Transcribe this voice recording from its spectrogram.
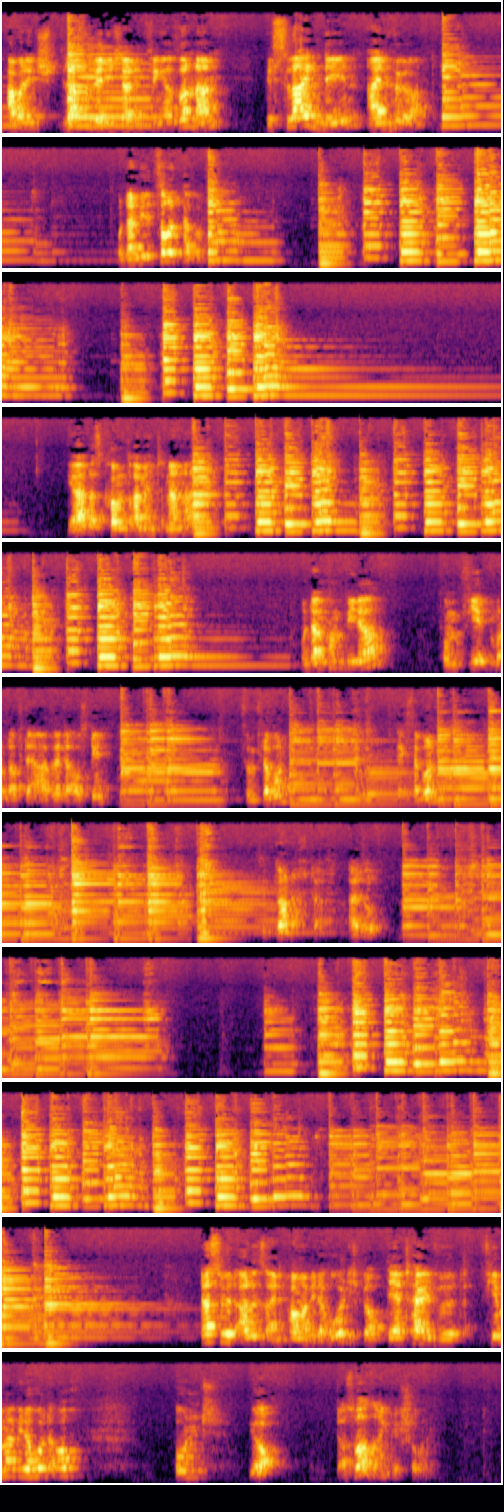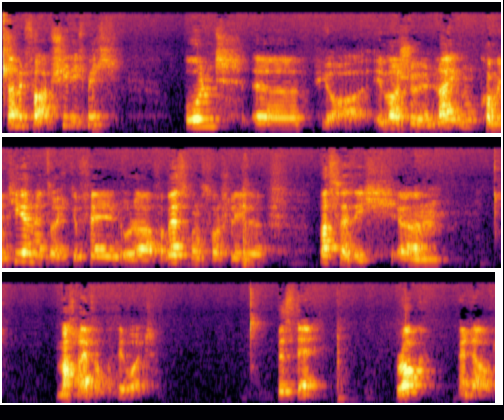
Aber den lassen wir nicht da den Finger, sondern wir sliden den einen höher. Und dann wieder zurück. Also. Das kommt dreimal hintereinander. Und dann kommt wieder vom vierten Bund auf der A-Seite ausgehen. Fünfter Bund. Sechster Bund. Siebter und achter. Also. Das wird alles ein paar Mal wiederholt. Ich glaube, der Teil wird viermal wiederholt auch. Und ja, das war's eigentlich schon. Damit verabschiede ich mich. Und äh, ja, immer schön liken, kommentieren, wenn es euch gefällt oder Verbesserungsvorschläge. Was weiß ich. Ähm, macht einfach, was ihr wollt. Bis denn. Rock and out.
